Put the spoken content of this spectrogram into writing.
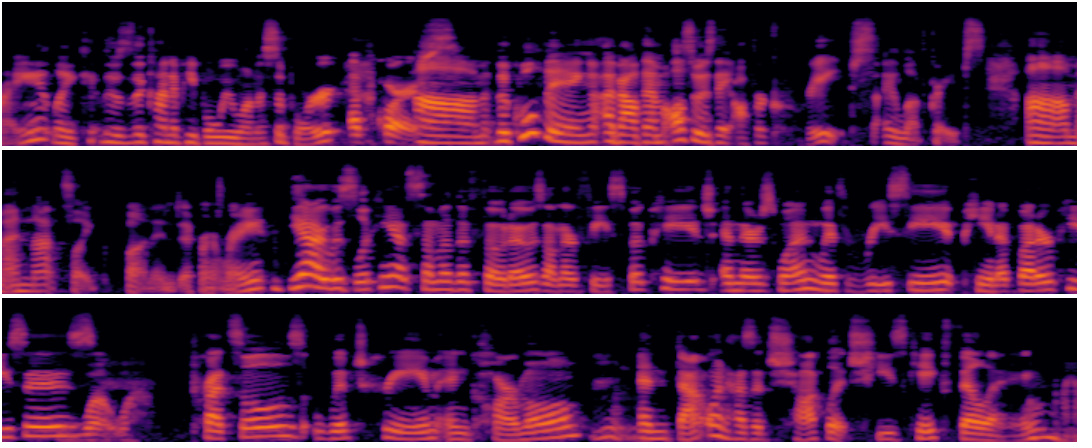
right? Like those are the kind of people we want to support. Of course. Um, the cool thing about them also is they offer crepes. I love crepes. Um, and that's like fun and different, right? yeah, I was looking at some of the photos on their Facebook page, and there's one with Reese peanut butter pieces, Whoa. Pretzels, whipped cream, and caramel. Mm. And that one has a chocolate cheesecake filling. Oh my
